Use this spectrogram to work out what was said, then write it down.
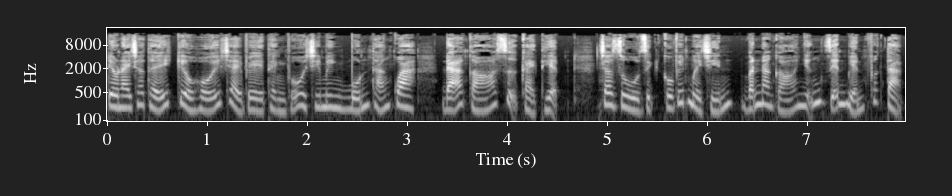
Điều này cho thấy kiều hối chảy về thành phố Hồ Chí Minh 4 tháng qua đã có sự cải thiện, cho dù dịch COVID-19 vẫn đang có những diễn biến phức tạp.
